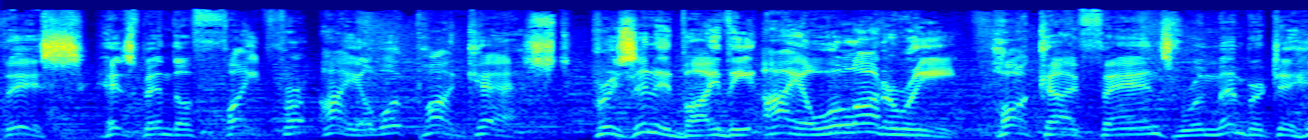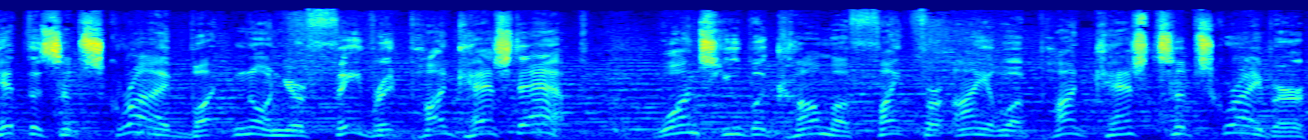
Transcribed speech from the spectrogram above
This has been the Fight for Iowa podcast, presented by the Iowa Lottery. Hawkeye fans, remember to hit the subscribe button on your favorite podcast app. Once you become a Fight for Iowa podcast subscriber,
